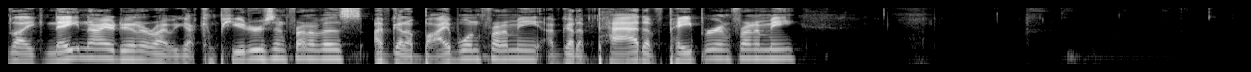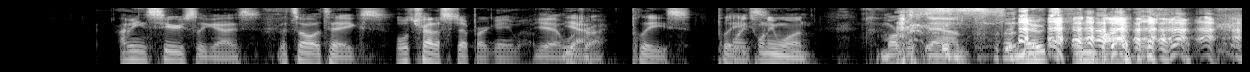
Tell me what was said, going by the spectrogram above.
like Nate and I are doing it right. We got computers in front of us. I've got a Bible in front of me. I've got a pad of paper in front of me. I mean, seriously, guys, that's all it takes. We'll try to step our game up. Yeah, we'll yeah, try. please, please. 2021. Mark this down. Notes and Bible.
